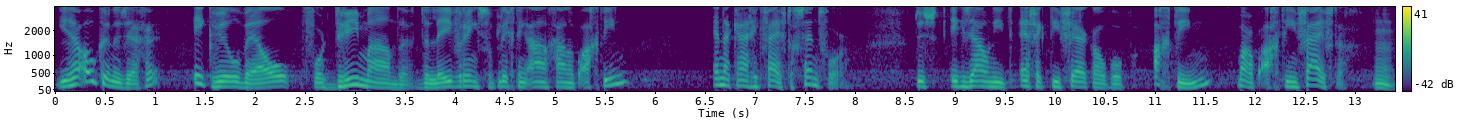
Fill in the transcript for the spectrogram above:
Je zou ook kunnen zeggen, ik wil wel voor drie maanden de leveringsverplichting aangaan op 18 en daar krijg ik 50 cent voor. Dus ik zou niet effectief verkopen op 18, maar op 18,50. Hmm.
